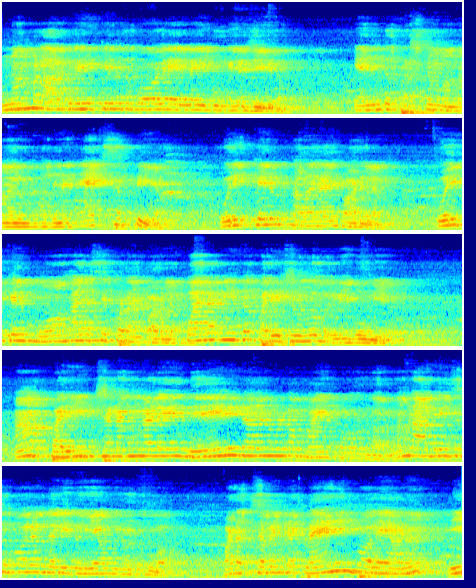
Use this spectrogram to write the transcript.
നമ്മൾ ആഗ്രഹിക്കുന്നത് പോലെയല്ല ഈ ഭൂമിയിലെ ജീവിതം. എന്ത് പ്രശ്നം വന്നാലും അതിനെ ആക്സെപ്റ്റ് ചെയ്യാം. ഒരിക്കലും തളരാൻ പാടില്ല. ഒരിക്കലും മോഹാലസ്യപ്പെടാൻ പാടില്ല. പലവിധ പരീക്ഷണങ്ങളും ഈ ഭൂമിയിൽ. ആ പരീക്ഷണങ്ങളെ നേരിടാനുള്ള മൈൻഡ് പവർ ഉണ്ടാകും നമ്മൾ ആഗ്രഹിച്ചത് പോലെ ഒന്നല്ല ഈ ദുനിയാവ് മുന്നോട്ട് പോവാം പടച്ചവന്റെ പ്ലാനിങ് പോലെയാണ് ഈ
